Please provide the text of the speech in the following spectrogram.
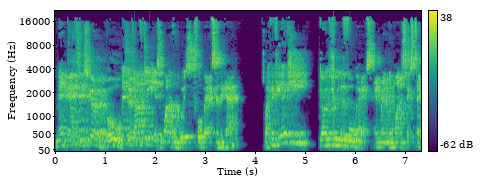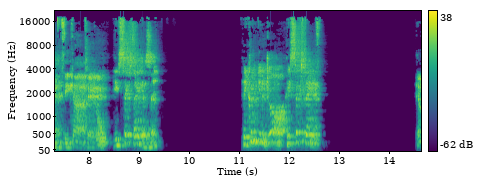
Matt and Dufty, just going ball, Matt. Dufty is one of the worst fullbacks in the game. Like if you actually go through the fullbacks and rank them one to sixteen, He can't tackle. He's 16th, isn't he? He couldn't get a job. He's 16th. Yep.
